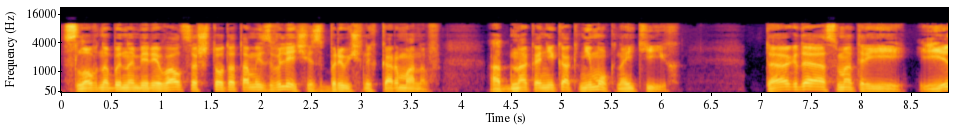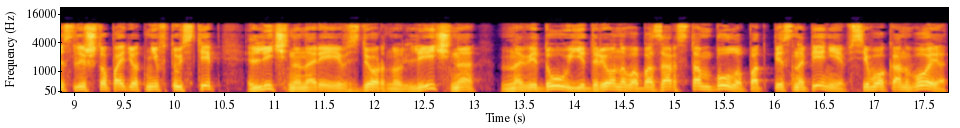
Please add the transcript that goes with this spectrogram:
словно бы намеревался что-то там извлечь из брючных карманов, однако никак не мог найти их. Тогда смотри, если что пойдет не в ту степь, лично на рее вздерну, лично на виду у базар Стамбула под песнопение всего конвоя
